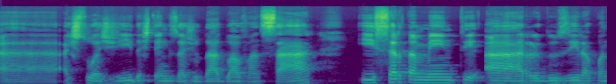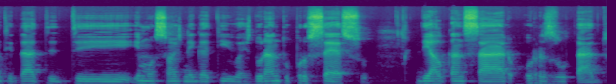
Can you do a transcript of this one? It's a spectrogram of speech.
uh, as suas vidas, tem-lhes ajudado a avançar e certamente a reduzir a quantidade de emoções negativas durante o processo de alcançar o resultado.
